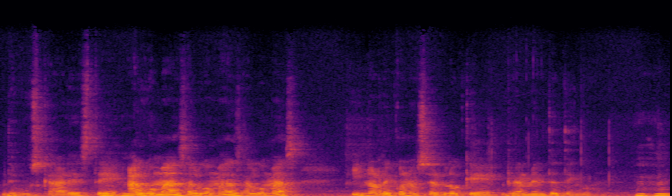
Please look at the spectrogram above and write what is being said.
de buscar este, uh -huh. algo más, algo más, algo más? Y no reconocer lo que realmente tengo. Uh -huh.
